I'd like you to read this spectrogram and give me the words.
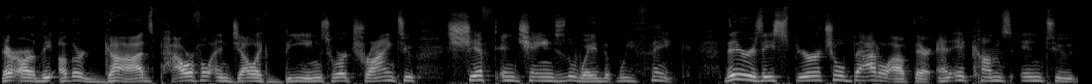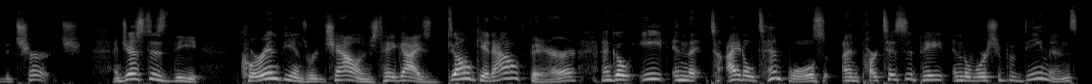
there are the other gods, powerful angelic beings who are trying to shift and change the way that we think. There is a spiritual battle out there and it comes into the church. And just as the Corinthians were challenged hey guys, don't get out there and go eat in the idol temples and participate in the worship of demons.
